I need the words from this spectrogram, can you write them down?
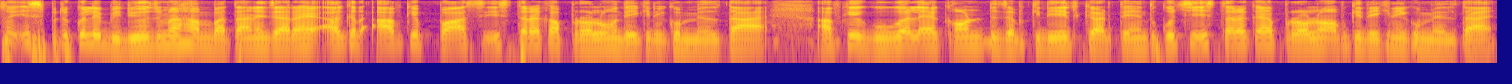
तो इस पर्टिकुलर वीडियोज़ में हम बताने जा रहे हैं, अगर आपके पास इस तरह का प्रॉब्लम देखने को मिलता है, आपके गूगल अकाउंट जब क्रिएट करते हैं तो कुछ इस तरह का प्रॉब्लम आपके देखने को मिलता है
